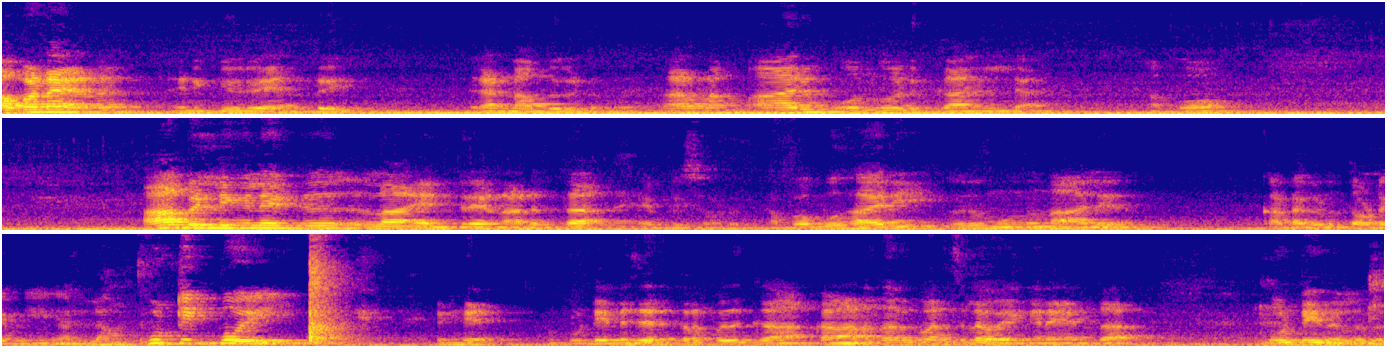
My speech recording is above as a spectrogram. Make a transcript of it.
അവിടെയാണ് എനിക്കൊരു എൻട്രി രണ്ടാമത് കിട്ടുന്നത്. കാരണം ആരും ഒന്നും എടുക്കാനില്ല. അപ്പോ ആ ബിൽഡിങ്ങിലേക്ക് ഉള്ള എൻട്രിയാണ് അടുത്ത എപ്പിസോഡ് അപ്പോൾ ബുഹാരി ഒരു മൂന്ന് നാല് കടകൾ തുടങ്ങി. എല്ലാം പൂട്ടിപ്പോയി. പൂട്ടിന്റെ ചരിത്രം ഇപ്പൊ ഇത് കാണുന്നവർക്ക് മനസ്സിലാവും എങ്ങനെ എന്താ പൂട്ടി എന്നുള്ളത്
